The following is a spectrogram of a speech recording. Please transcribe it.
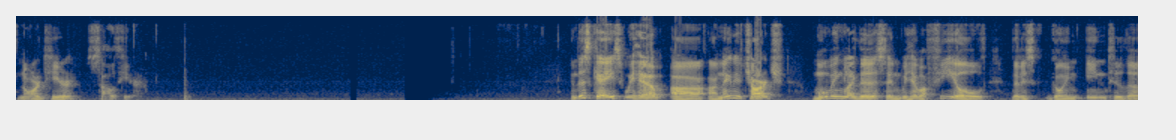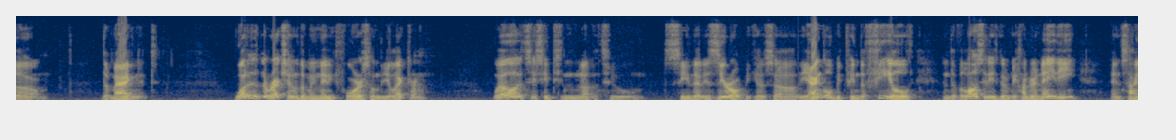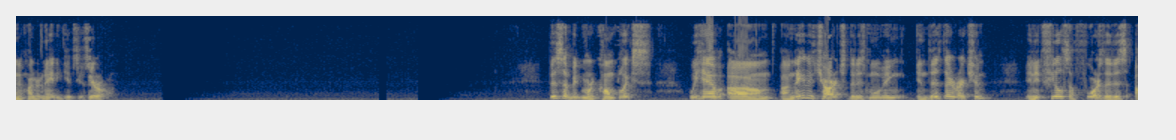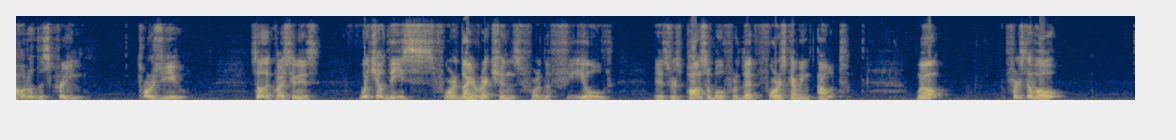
north here, south here. In this case, we have a, a, negative charge moving like this, and we have a field that is going into the, the magnet. What is the direction of the magnetic force on the electron? Well, it's easy to, to see that is zero because uh, the angle between the field and the velocity is going to be 180, and sine of 180 gives you zero. This is a bit more complex. We have um, a negative charge that is moving in this direction, and it feels a force that is out of the screen towards you. So the question is, which of these four directions for the field is responsible for that force coming out? Well, first of all,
